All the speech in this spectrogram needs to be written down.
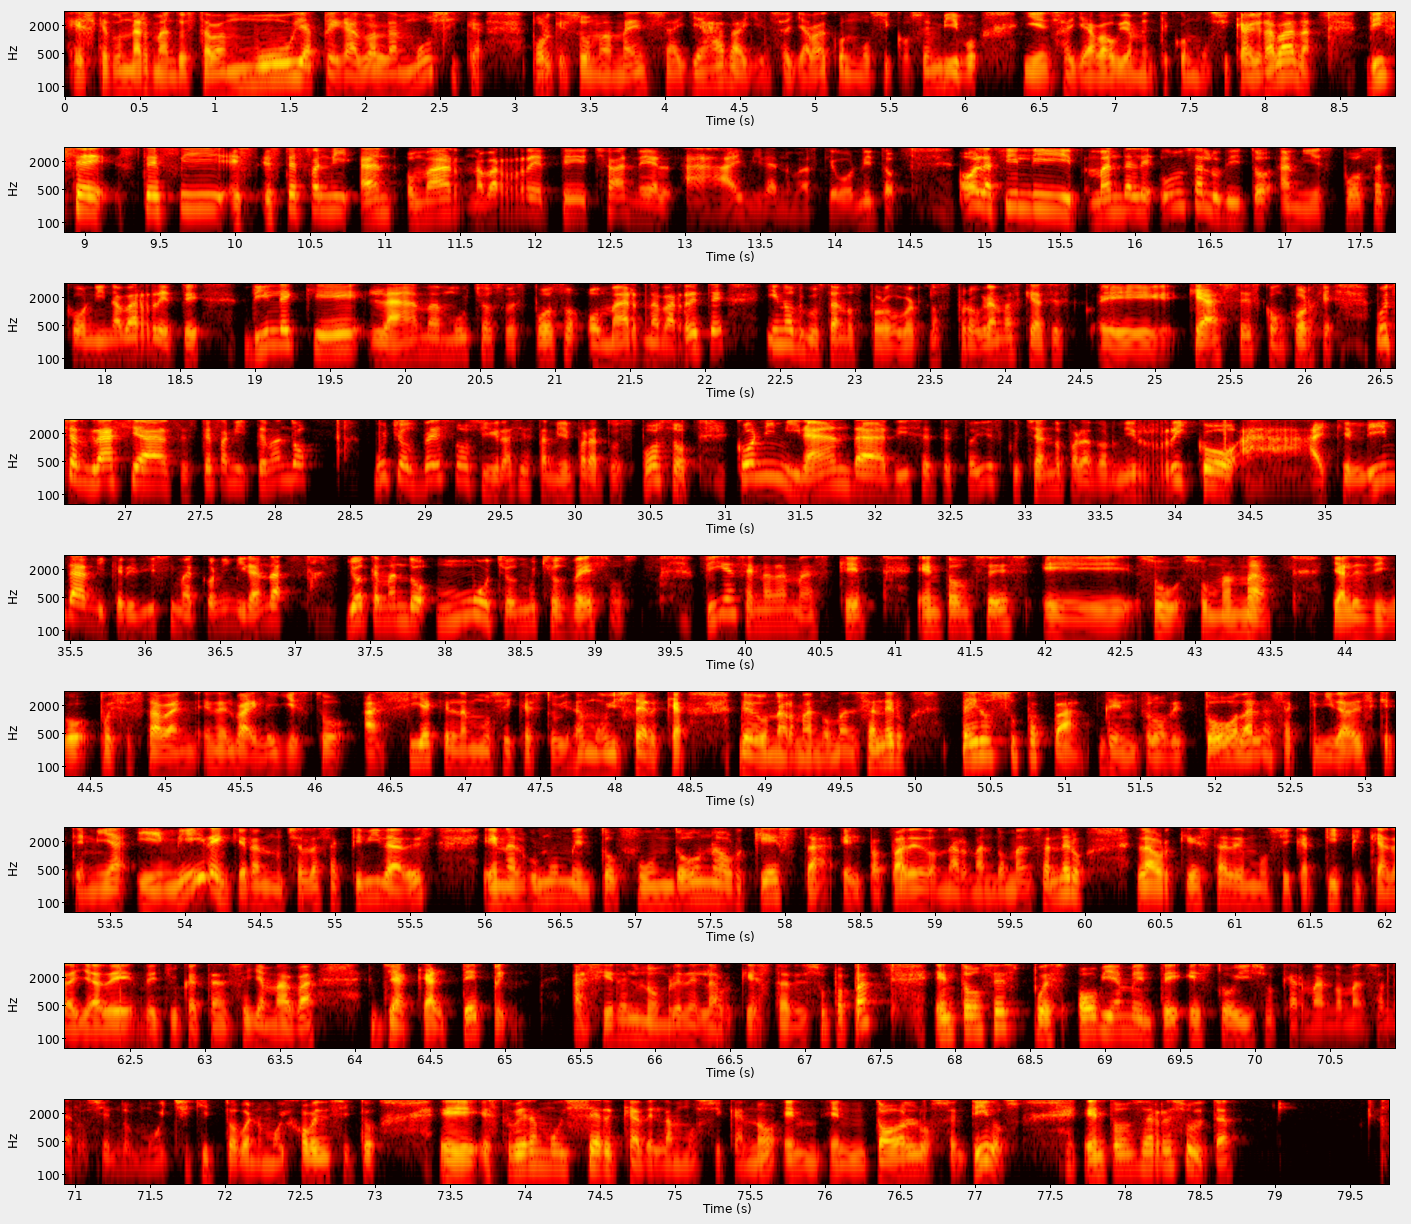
es que don Armando estaba muy apegado a la música, porque su mamá ensayaba y ensayaba con músicos en vivo y ensayaba obviamente con música grabada. Dice Steffi, Stephanie and Omar Navarrete Channel. Ay, mira nomás qué bonito. Hola, Philip, mándale un saludito a mi esposa Connie Navarrete. Dile que la ama mucho su esposo Omar Navarrete y nos gustan los, pro los programas que haces, eh, que haces con Jorge. Muchas gracias, Stephanie. Te mando muchos besos y gracias también para tu esposo. Connie Miranda dice, te estoy escuchando para dormir rico. Ay, qué linda, mi queridísima Connie Miranda. Yo te mando muchos, muchos besos. Fíjense nada más que entonces eh, su, su, mamá, ya les digo, pues estaba en, en el baile y esto hacía que la música estuviera muy cerca de don Armando Manzanero. Pero su papá, dentro de todas las actividades que tenía, y miren que eran muchas las actividades, en algún momento fundó una orquesta, el papá de don Armando Manzanero la orquesta de música típica de allá de, de Yucatán se llamaba Yacaltepen. Así era el nombre de la orquesta de su papá. Entonces, pues obviamente esto hizo que Armando Manzanero, siendo muy chiquito, bueno, muy jovencito, eh, estuviera muy cerca de la música, ¿no? En, en todos los sentidos. Entonces resulta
